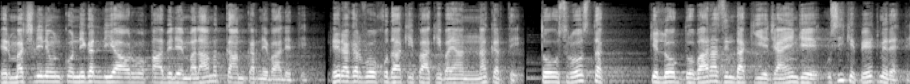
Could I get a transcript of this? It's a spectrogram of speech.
پھر مچھلی نے ان کو نگل لیا اور وہ قابل ملامت کام کرنے والے تھے۔ پھر اگر وہ خدا کی پاکی بیان نہ کرتے، تو اس روز تک کہ لوگ دوبارہ زندہ کیے جائیں گے، اسی کے پیٹ میں رہتے۔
